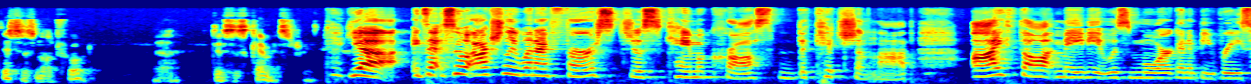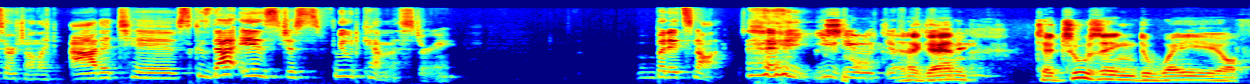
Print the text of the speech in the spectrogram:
this is not food. Yeah, this is chemistry. Yeah, exactly. So actually, when I first just came across the kitchen lab, I thought maybe it was more going to be research on like additives because that is just food chemistry but it's not. you it's do not. And again, to choosing the way of,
